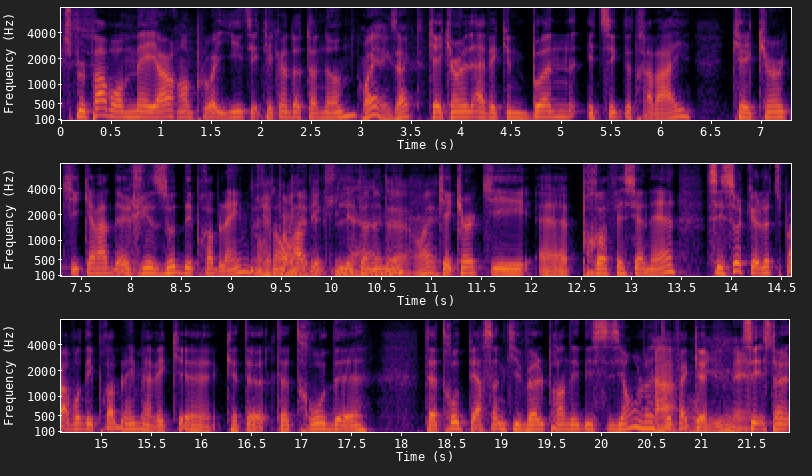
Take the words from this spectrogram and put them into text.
tu, peux pas avoir meilleur employé, quelqu'un d'autonome, Oui, exact. quelqu'un avec une bonne éthique de travail, quelqu'un qui est capable de résoudre des problèmes. Donc, on parle à des de clients. l'autonomie. de- ouais. quelqu'un qui est euh, professionnel. C'est sûr que là, tu peux avoir des problèmes avec euh, que tu as, trop de t'as trop de personnes qui veulent prendre des décisions. Là. Ah, fait que oui, mais. c'est, un,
